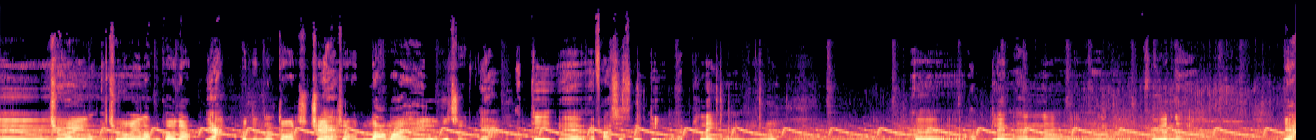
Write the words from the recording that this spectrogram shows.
Øh, Tyveri- Tyverialarmen går i gang Ja. på den der Dodge Challenger, og den larmer af helvede til. Ja, og det er, er faktisk en del af planen. Mm. Øh, og Glenn, han, øh, han fyrer den af. Ja,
